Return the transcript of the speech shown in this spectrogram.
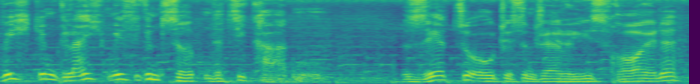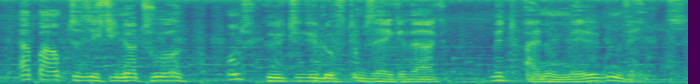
wich dem gleichmäßigen Zirpen der Zikaden. Sehr zu Otis und Jerrys Freude erbarmte sich die Natur und kühlte die Luft im Sägewerk mit einem milden Wind.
